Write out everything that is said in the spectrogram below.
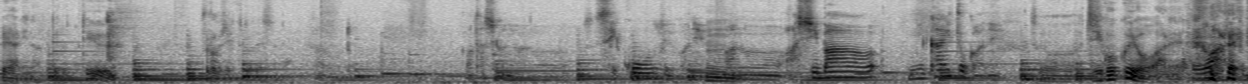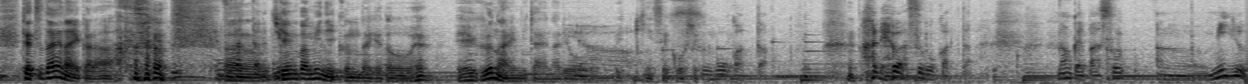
フェアになってるっていうプロジェクトですね。なるほど、まあ、確かにあの施工というかね、うん。あの足場2階とかね。そう地獄よあれ。怖い。俺手伝えないから。現場見に行くんだけどええぐないみたいな量を一気に施工してすくる。ごかった。あれはすごかった なんかやっぱそあの見る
